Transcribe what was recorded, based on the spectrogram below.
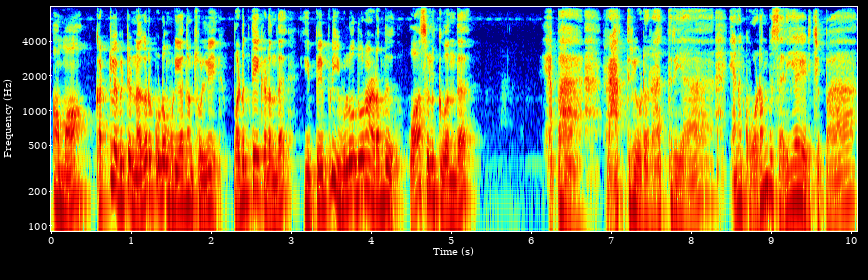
ஆமாம் கட்டில் விட்டு நகரக்கூட முடியாதுன்னு சொல்லி படுத்தே கிடந்த. இப்போ எப்படி இவ்வளோ தூரம் நடந்து வாசலுக்கு வந்த? ஏப்பா ராத்திரியோட ராத்திரியா? எனக்கு உடம்பு சரியாயிடுச்சுப்பா.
